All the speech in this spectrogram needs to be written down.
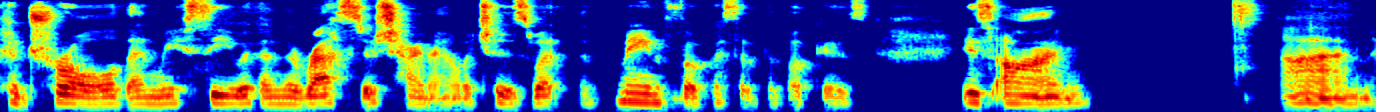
control than we see within the rest of China, which is what the main focus of the book is is on. Um,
